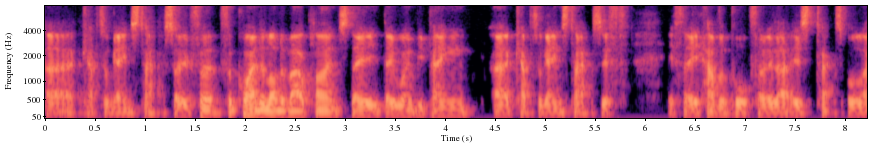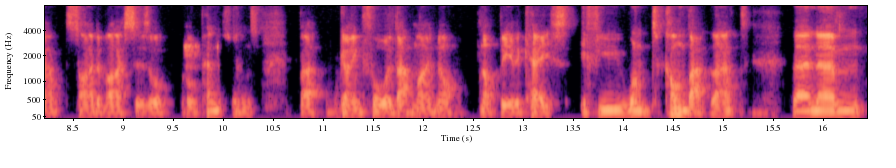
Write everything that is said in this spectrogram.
uh, capital gains tax. So for, for quite a lot of our clients, they they won't be paying uh, capital gains tax if if they have a portfolio that is taxable outside of ISAs or, or pensions. But going forward, that might not not be the case. If you want to combat that, then um,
